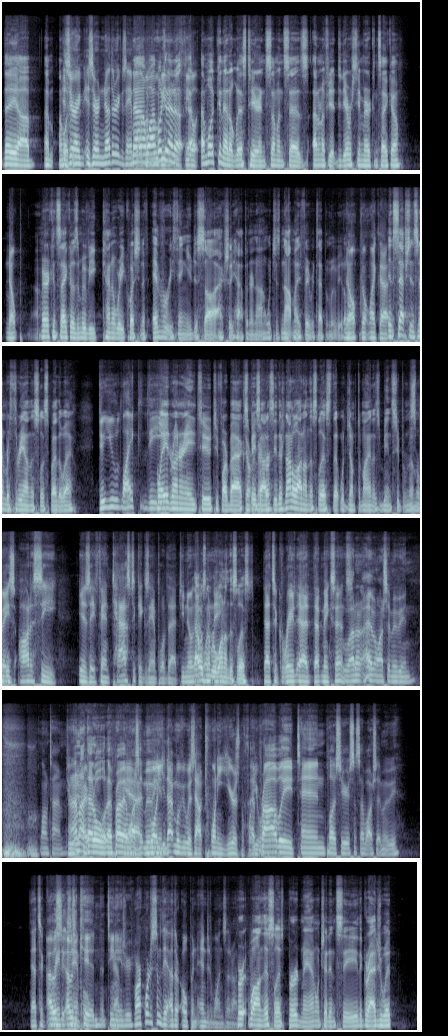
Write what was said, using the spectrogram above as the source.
They, uh, I'm, I'm Is looking, there a, is there another example? no, of a well, I'm movie looking at that you a, feel, am looking at a list here, and someone says, I don't know if you did. You ever see American Psycho? nope. Uh-huh. American Psycho is a movie kind of where you question if everything you just saw actually happened or not, which is not my favorite type of movie at all. Nope. Don't like that. Inception's number three on this list, by the way. Do you like the Blade Runner in 82, Too Far Back, Don't Space remember. Odyssey. There's not a lot on this list that would jump to mind as being super memorable. Space Odyssey? Is a fantastic example of that. Do you know that, that was number Nate? one on this list. That's a great. That that makes sense. Well, I don't. I haven't watched that movie in a long time. Dude, And I'm not I- that old. I probably haven't watched that movie. Well, in- you, that movie was out 20 years before uh, you were. probably ten plus years since I watched that movie. That's a great I was example. I was a kid, a Yeah. teenager. Mark, what are some of the other open-ended ones that are on? Bir- well, on this list, Birdman, which I didn't see, The Graduate.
